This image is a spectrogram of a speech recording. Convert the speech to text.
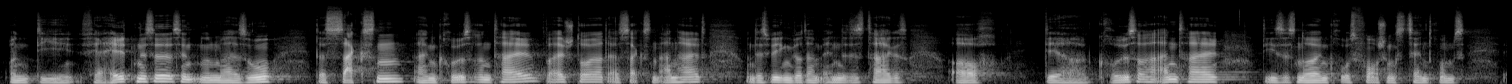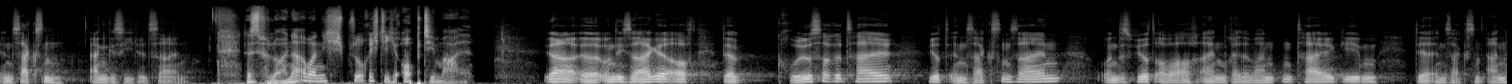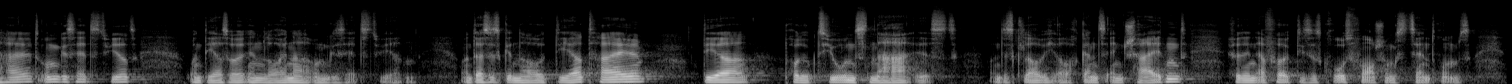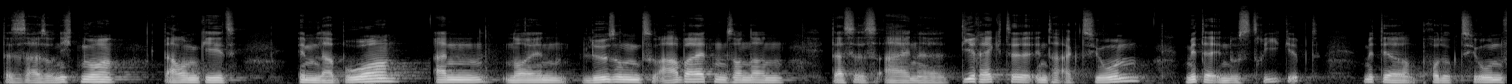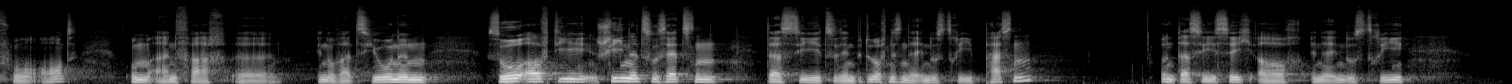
Und die Verhältnisse sind nun mal so, dass Sachsen einen größeren Teil beisteuert als Sachsen-Anhalt. Und deswegen wird am Ende des Tages auch der größere Anteil dieses neuen Großforschungszentrums in Sachsen angesiedelt sein. Das ist für Leuna aber nicht so richtig optimal. Ja, äh, und ich sage auch, der größere Teil wird in Sachsen sein und es wird aber auch einen relevanten Teil geben, der in Sachsen-Anhalt umgesetzt wird und der soll in Leuna umgesetzt werden. Und das ist genau der Teil, der produktionsnah ist. Und das glaube ich auch ganz entscheidend für den Erfolg dieses Großforschungszentrums. Dass es also nicht nur darum geht, im Labor an neuen Lösungen zu arbeiten, sondern dass es eine direkte Interaktion mit der Industrie gibt, mit der Produktion vor Ort, um einfach äh, Innovationen so auf die Schiene zu setzen, dass sie zu den Bedürfnissen der Industrie passen und dass sie sich auch in der Industrie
